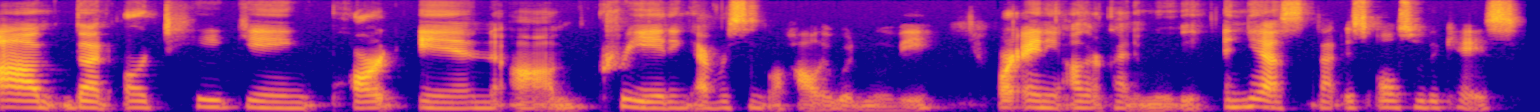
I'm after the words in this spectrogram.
um, that are taking part in um, creating every single Hollywood movie or any other kind of movie. And yes, that is also the case.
